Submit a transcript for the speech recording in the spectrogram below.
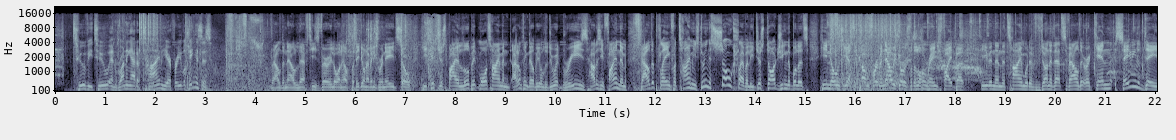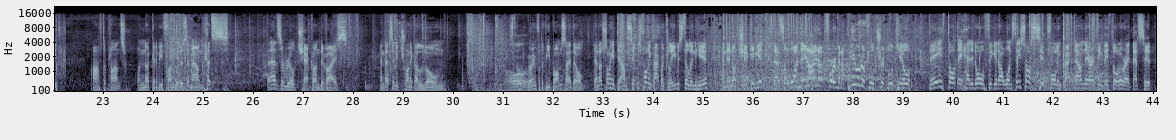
2v2 and running out of time here for Evil Geniuses. valde now left. He's very low on health, but they don't have any grenades, so he could just buy a little bit more time, and I don't think they'll be able to do it. Brehze, how does he find him? valde playing for time. He's doing this so cleverly, just dodging the bullets. He knows he has to come for him, and now he goes for the long-range fight, but even then the time would have done it. That's valde again, saving the day. After plants are not going to be fun with this amount. That's, that's a real check on device. And that's Electronic alone. Still oh. going for the B bomb side though. They're not slowing it down. Sip is falling back, but Glaive is still in here, and they're not checking it. That's a one. They line up for him, and a beautiful triple kill. They thought they had it all figured out once they saw Sip falling back down there. I think they thought, all right, that's it.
